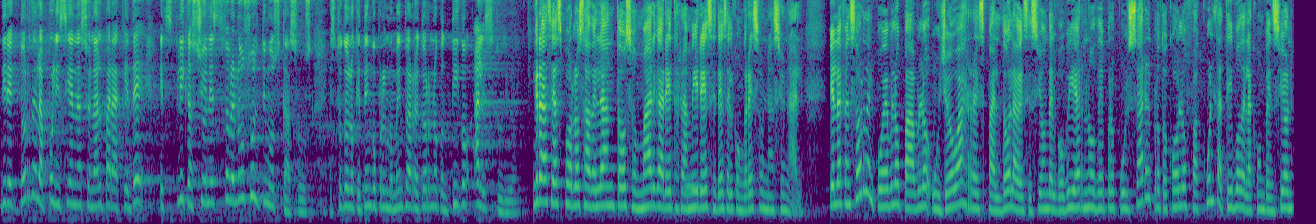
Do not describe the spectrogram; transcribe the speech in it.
director de la Policía Nacional, para que dé explicaciones sobre los últimos casos. Es todo lo que tengo por el momento. A retorno contigo al estudio. Gracias por los adelantos, Margaret Ramírez, desde el Congreso Nacional. Y el defensor del pueblo, Pablo Ulloa, respaldó la decisión del gobierno de propulsar el protocolo facultativo de la Convención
